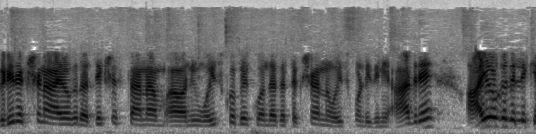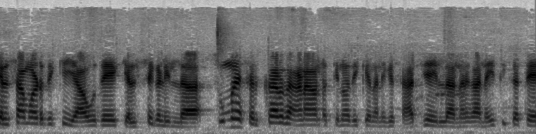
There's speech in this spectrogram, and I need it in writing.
ಗಡಿ ರಕ್ಷಣಾ ಆಯೋಗದ ಅಧ್ಯಕ್ಷ ಸ್ಥಾನ ಆ, ನೀವು ವಹಿಸ್ಕೋಬೇಕು ಅಂದಾಗ ತಕ್ಷಣ ನಾನು ವಹಿಸ್ಕೊಂಡಿದ್ದೀನಿ ಆದ್ರೆ ಆಯೋಗದಲ್ಲಿ ಕೆಲಸ ಮಾಡೋದಕ್ಕೆ ಯಾವುದೇ ಕೆಲಸಗಳಿಲ್ಲ. ಸುಮ್ಮನೆ ಸರ್ಕಾರದ ಹಣವನ್ನು ತಿನ್ನೋದಕ್ಕೆ ನನಗೆ ಸಾಧ್ಯ ಇಲ್ಲ. ನನಗೆ ಆ ನೈತಿಕತೆ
